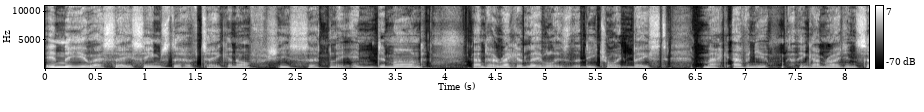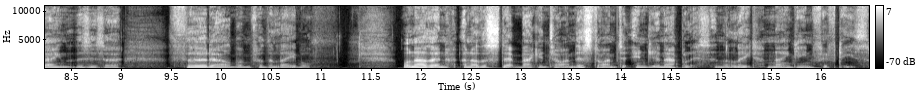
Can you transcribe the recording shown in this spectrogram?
in the USA seems to have taken off. She's certainly in demand, and her record label is the Detroit based Mack Avenue. I think I'm right in saying that this is her third album for the label. Well, now then, another step back in time, this time to Indianapolis in the late 1950s.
